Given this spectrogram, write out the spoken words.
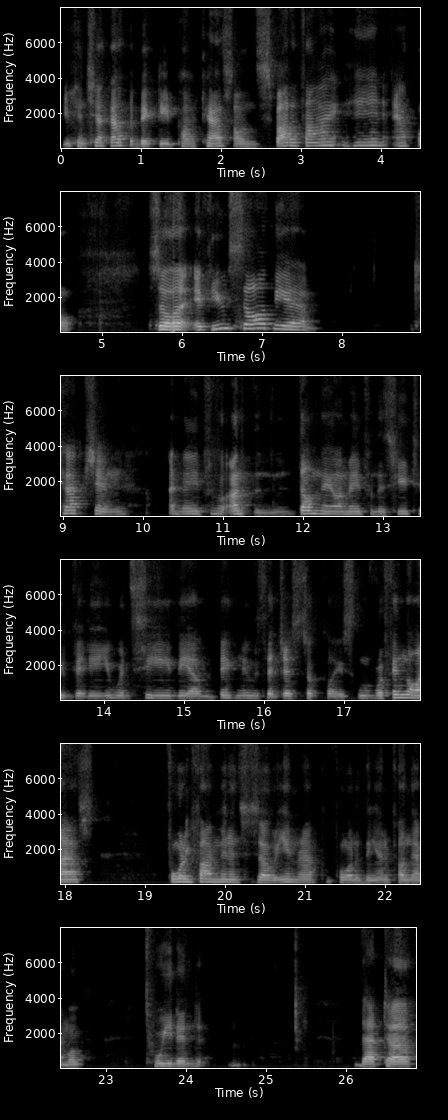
you can check out the Big D podcast on Spotify and Apple. So, uh, if you saw the uh, caption I made for uh, thumbnail I made for this YouTube video, you would see the uh, big news that just took place within the last 45 minutes or so, Ian Rapoport of the NFL Network tweeted that uh,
